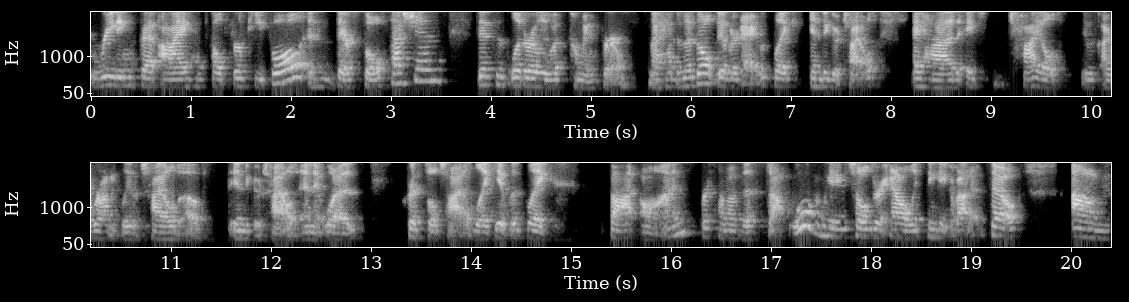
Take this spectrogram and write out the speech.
readings that I have held for people in their soul sessions, this is literally what's coming through. I had an adult the other day. It was like indigo child. I had a child. It was ironically the child of the indigo child, and it was crystal child. Like it was like spot on for some of this stuff. Ooh, I'm getting chills right now, like thinking about it. So, um,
